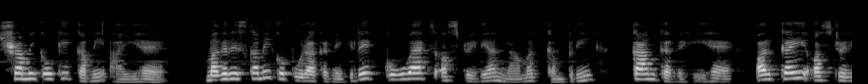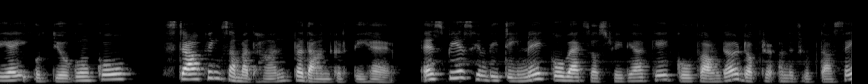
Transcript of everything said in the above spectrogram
श्रमिकों की कमी आई है। मगर इस कमी को पूरा करने के लिए कोवैक्स ऑस्ट्रेलिया नामक कंपनी काम कर रही है और कई ऑस्ट्रेलियाई उद्योगों को स्टाफिंग समाधान प्रदान करती है। एसपीएस हिंदी टीम ने कोवैक्स ऑस्ट्रेलिया के को फाउंडर डॉक्टर अनुज गुप्ता से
